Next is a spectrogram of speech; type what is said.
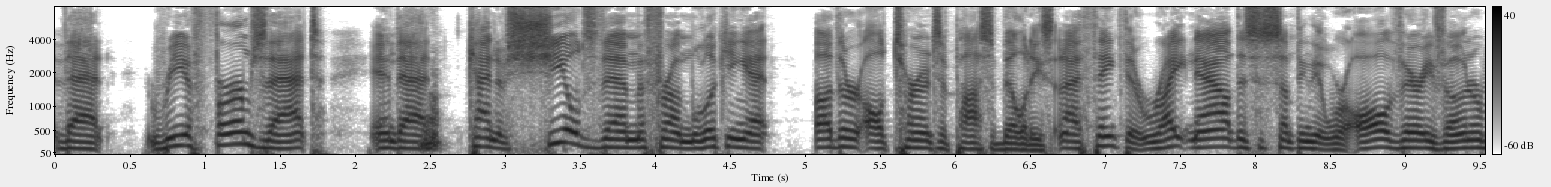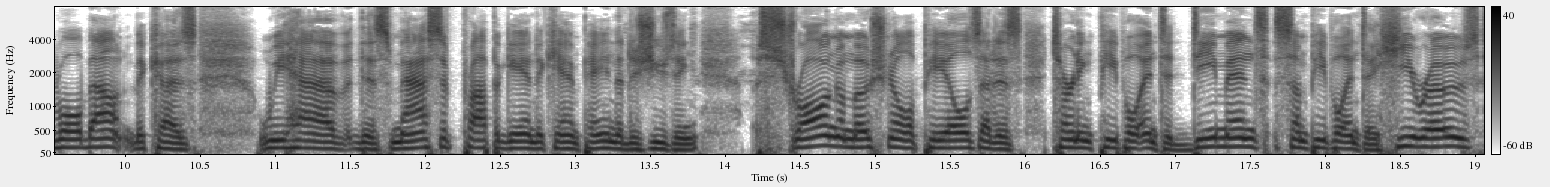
that reaffirms that and that kind of shields them from looking at other alternative possibilities. And I think that right now, this is something that we're all very vulnerable about because we have this massive propaganda campaign that is using strong emotional appeals, that is turning people into demons, some people into heroes,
